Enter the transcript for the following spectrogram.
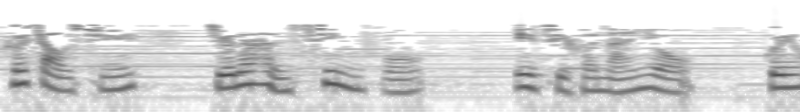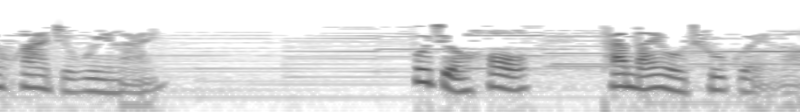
可小徐觉得很幸福，一起和男友规划着未来。不久后，她男友出轨了，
